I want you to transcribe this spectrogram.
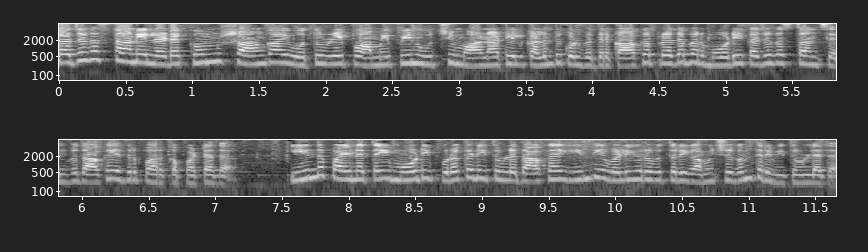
கஜகஸ்தானில் நடக்கும் ஷாங்காய் ஒத்துழைப்பு அமைப்பின் உச்சி மாநாட்டில் கலந்து கொள்வதற்காக பிரதமர் மோடி கஜகஸ்தான் செல்வதாக எதிர்பார்க்கப்பட்டது. இந்த பயணத்தை மோடி புறக்கணித்துள்ளதாக இந்திய வெளியுறவுத்துறை அமைச்சகம் தெரிவித்துள்ளது.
